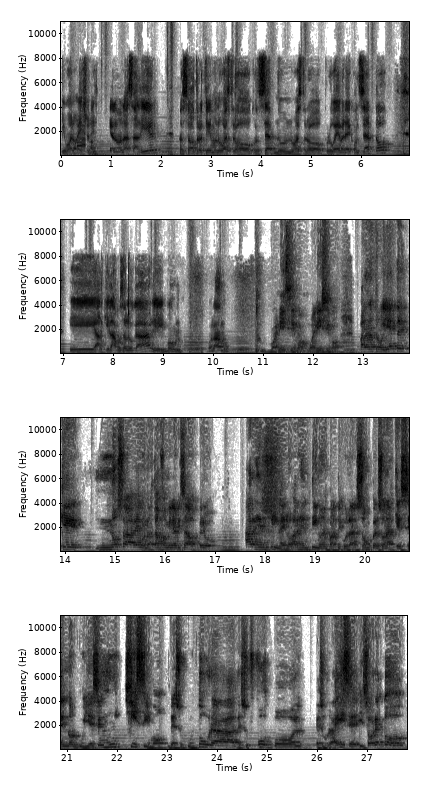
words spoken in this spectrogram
Y bueno, ellos decidieron a salir. Nosotros tenemos nuestro concepto, nuestro prueba de concepto y alquilamos el lugar y boom, volamos. Buenísimo, buenísimo. Para nuestros oyentes que no saben o no están familiarizados, pero Argentina y los argentinos en particular son personas que se enorgullecen muchísimo de su cultura, de su fútbol, de sus raíces y sobre todo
